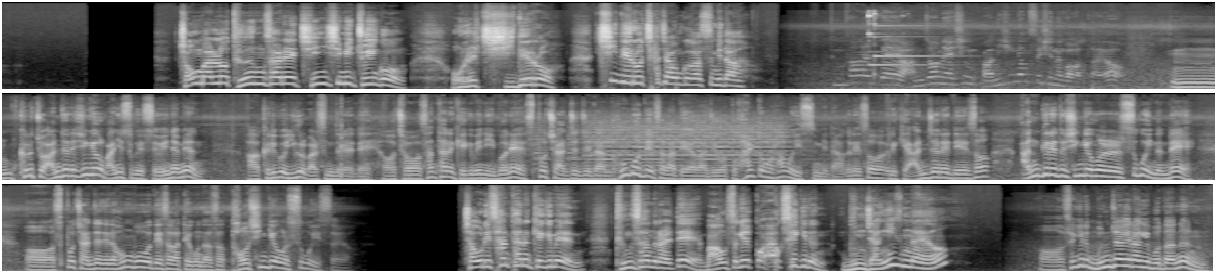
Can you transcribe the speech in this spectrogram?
정말로 등산의 진심인 주인공 오늘 지대로 지대로 찾아온 것 같습니다. 등산할 때 안전에 신- 많이 신경 쓰시는 것 같아요. 음, 그렇죠. 안전에 신경을 많이 쓰고 있어요. 왜냐면, 아, 그리고 이걸 말씀드려야 돼. 어, 저 산타는 개그맨이 이번에 스포츠 안전재단 홍보대사가 되어가지고 또 활동을 하고 있습니다. 그래서 이렇게 안전에 대해서 안 그래도 신경을 쓰고 있는데, 어, 스포츠 안전재단 홍보대사가 되고 나서 더 신경을 쓰고 있어요. 자, 우리 산타는 개그맨 등산을 할 때 마음속에 꼭 새기는 문장이 있나요? 어, 새기는 문장이라기보다는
